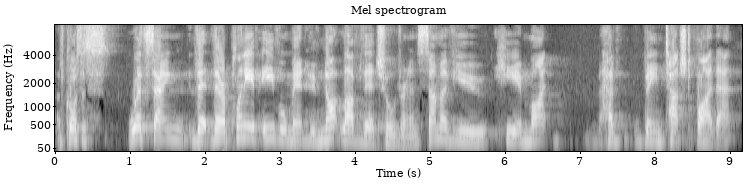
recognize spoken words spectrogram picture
Of course, it's worth saying that there are plenty of evil men who've not loved their children, and some of you here might have been touched by that.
